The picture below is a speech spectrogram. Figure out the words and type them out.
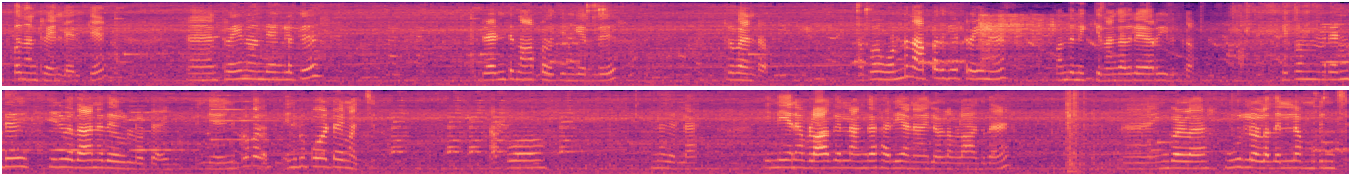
இப்போ தான் ட்ரெயினில் இருக்கேன் ட்ரெயின் வந்து எங்களுக்கு ரெண்டு நாற்பதுக்கு இங்கேருந்து திருவேண்டரம் அப்போ ஒன்று நாற்பதுக்கு ட்ரெயின் வந்து நிற்கும் நாங்கள் அதில் ஏறி இருக்கோம் ഇപ്പം രണ്ട് ഇരുപതാനതേ ഉള്ളൂ ടൈം ഇനിയിപ്പോൾ ഇനിയിപ്പോൾ പോയ ടൈം അച്ഛൻ. അപ്പോൾ എന്നതല്ല ഇനി ഞാൻ വ്ളാഗെല്ലാം അങ്ങ് ഹരിയാനയിലുള്ള വ്ളാഗ് തന്നെ. ഇങ്ങുള്ള ഊരിലുള്ളതെല്ലാം മുടിഞ്ച്.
